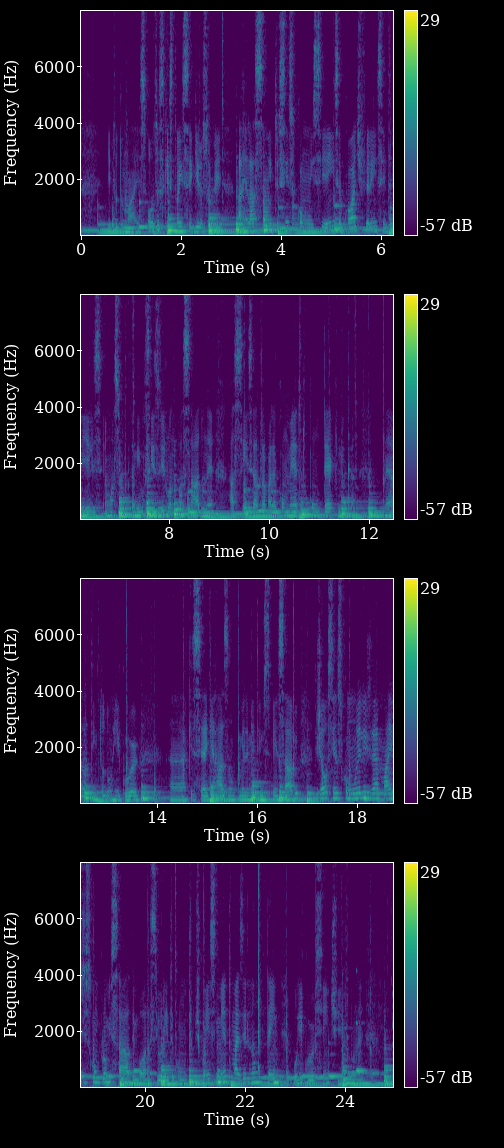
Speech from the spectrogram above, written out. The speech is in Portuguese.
e tudo mais. Outras questões seguiram sobre a relação entre senso comum e ciência, qual a diferença entre eles, é um assunto que também vocês viram ano passado, né? A ciência ela trabalha com método, com técnica, né? Ela tem todo um rigor que segue a razão como elemento indispensável. Já o senso comum ele já é mais descompromissado, embora se orienta como um tipo de conhecimento, mas ele não tem o rigor científico, né?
